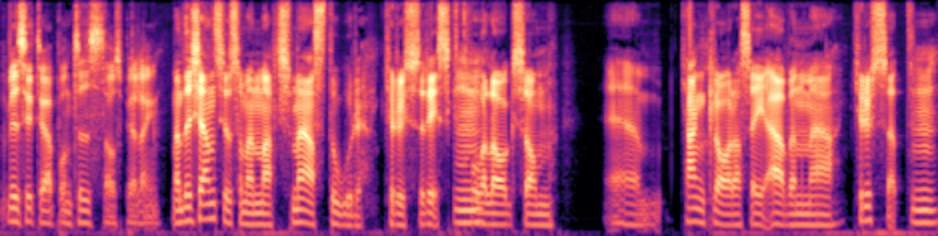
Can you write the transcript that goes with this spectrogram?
Vi sitter ju här på en tisdag och spelar in. men det känns ju som en match med stor kryssrisk. Mm. Två lag som eh, kan klara sig även med krysset. Mm.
